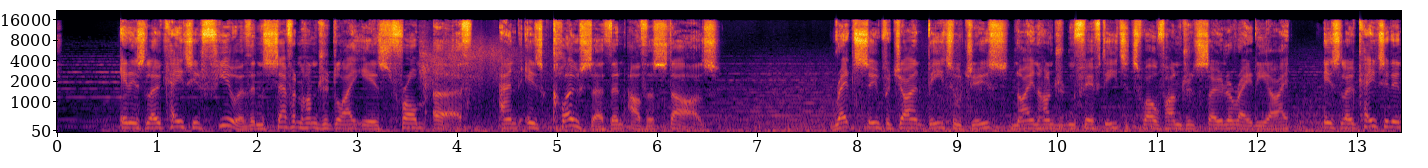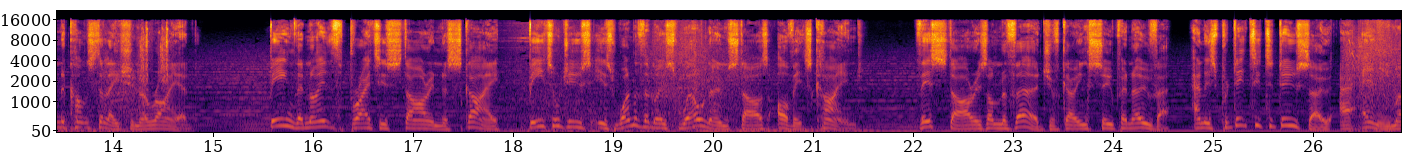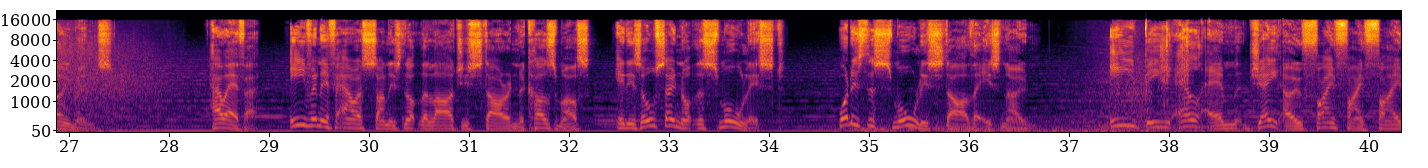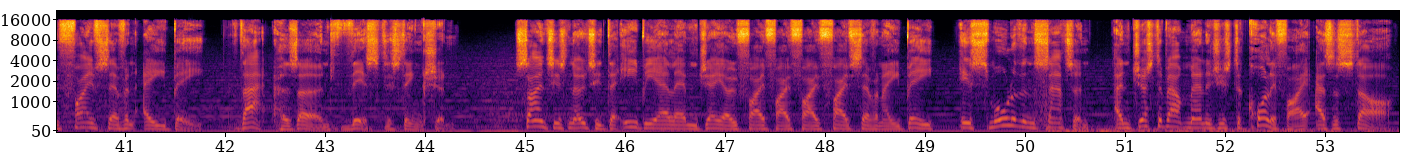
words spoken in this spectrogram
It is located fewer than 700 light years from Earth and is closer than other stars. Red supergiant Betelgeuse, 950 to 1200 solar radii, is located in the constellation Orion. Being the ninth brightest star in the sky, Betelgeuse is one of the most well-known stars of its kind. This star is on the verge of going supernova and is predicted to do so at any moment. However, even if our Sun is not the largest star in the cosmos, it is also not the smallest. What is the smallest star that is known? EBLM JO55557AB. That has earned this distinction. Scientists noted that EBLM JO55557AB is smaller than Saturn and just about manages to qualify as a star.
